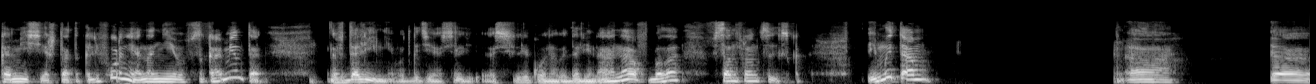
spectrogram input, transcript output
комиссия штата Калифорния, она не в Сакраменто, в долине, вот где Силиконовая долина, а она была в Сан-Франциско. И мы там а, а,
